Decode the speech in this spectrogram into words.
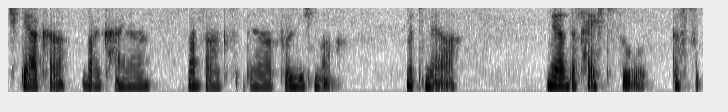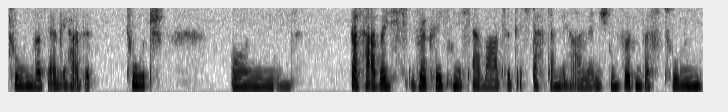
stärker, weil keiner was sagt. Der fühlt sich noch mit mehr, mehr das Recht zu, das zu tun, was er gerade tut. Und das habe ich wirklich nicht erwartet. Ich dachte, mehrere Menschen würden was tun,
